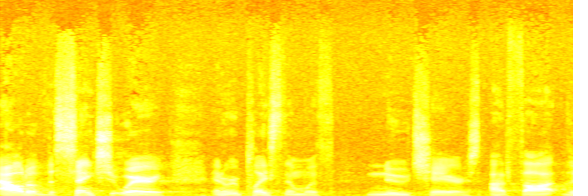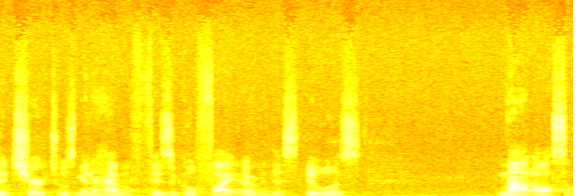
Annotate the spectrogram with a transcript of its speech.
out of the sanctuary and replace them with new chairs. I thought the church was going to have a physical fight over this. It was not awesome.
